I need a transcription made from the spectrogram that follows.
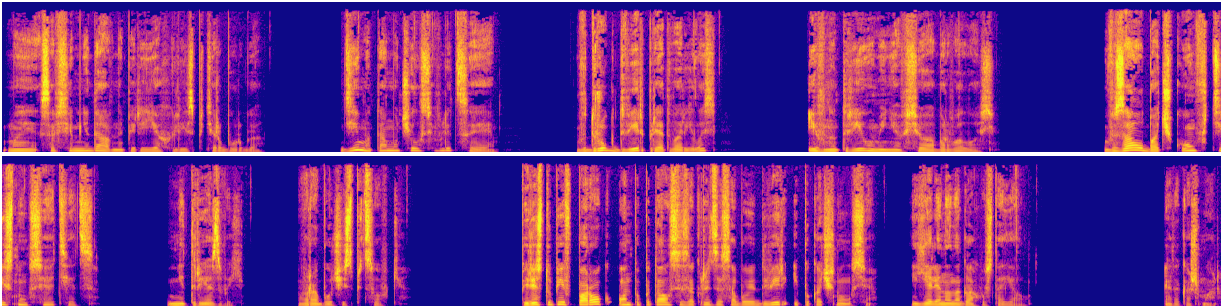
Мы совсем недавно переехали из Петербурга. Дима там учился в лицее. Вдруг дверь приотворилась, и внутри у меня все оборвалось. В зал бочком втиснулся отец, нетрезвый, в рабочей спецовке. Переступив порог, он попытался закрыть за собой дверь и покачнулся, еле на ногах устоял. Это кошмар.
